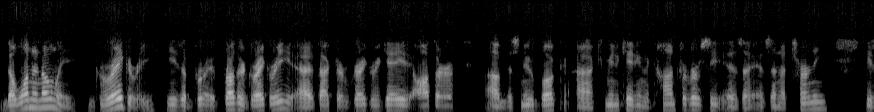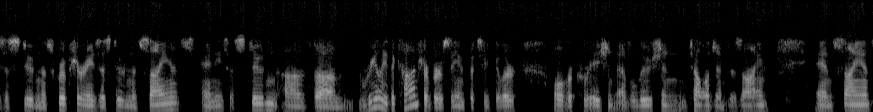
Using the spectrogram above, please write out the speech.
the one and only Gregory. He's a br- brother Gregory, uh, Dr. Gregory Gay, author of this new book, uh, Communicating the Controversy, is, a, is an attorney. He's a student of Scripture. He's a student of science, and he's a student of um, really the controversy in particular over creation, evolution, intelligent design and science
